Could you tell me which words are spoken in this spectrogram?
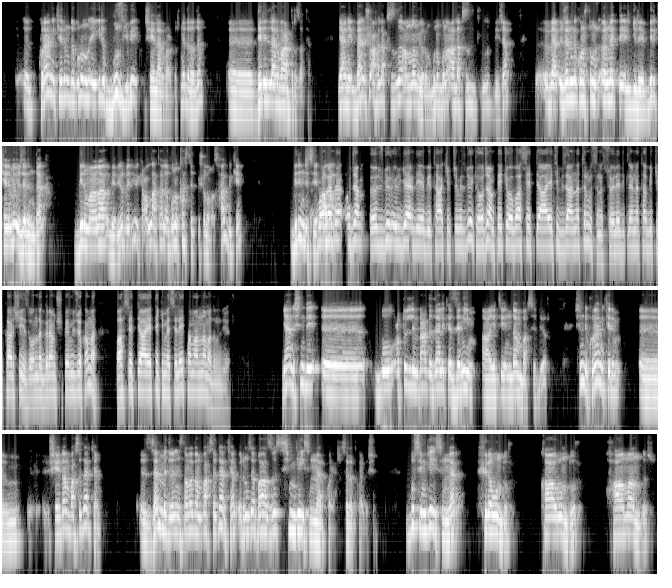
Kur'an-ı Kerim'de bununla ilgili buz gibi şeyler vardır. Nedir adı? Deliller vardır zaten. Yani ben şu ahlaksızlığı anlamıyorum. Bunu buna ahlaksızlık diyeceğim. Ve üzerinde konuştuğumuz örnekle ilgili bir kelime üzerinden bir mana veriyor ve diyor ki Allah Teala bunu kastetmiş olamaz. Halbuki birincisi Bu arada Allah... hocam Özgür Ülger diye bir takipçimiz diyor ki hocam peki o bahsettiği ayeti bize anlatır mısınız? Söylediklerine tabii ki karşıyız. Onda gram şüphemiz yok ama bahsettiği ayetteki meseleyi tam anlamadım diyor. Yani şimdi e, bu utullin ba'de zalike zenim ayetinden bahsediyor. Şimdi Kur'an-ı Kerim e, şeyden bahsederken e, zemmedilen insanlardan bahsederken önümüze bazı simge isimler koyar Sedat kardeşim. Bu simge isimler Firavundur, Karun'dur, Haman'dır,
